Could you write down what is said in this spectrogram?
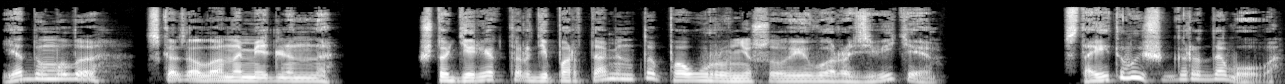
Я думала, сказала она медленно, что директор департамента по уровню своего развития стоит выше городового.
